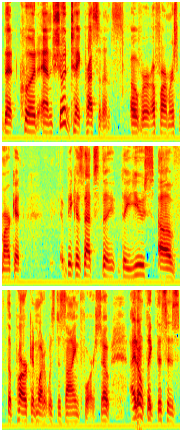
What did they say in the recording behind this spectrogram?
that could and should take precedence over a farmer's market because that's the, the use of the park and what it was designed for. So I don't think this is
